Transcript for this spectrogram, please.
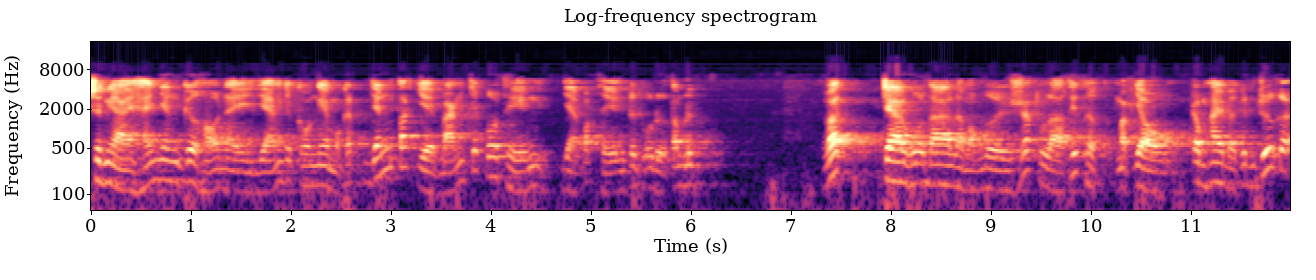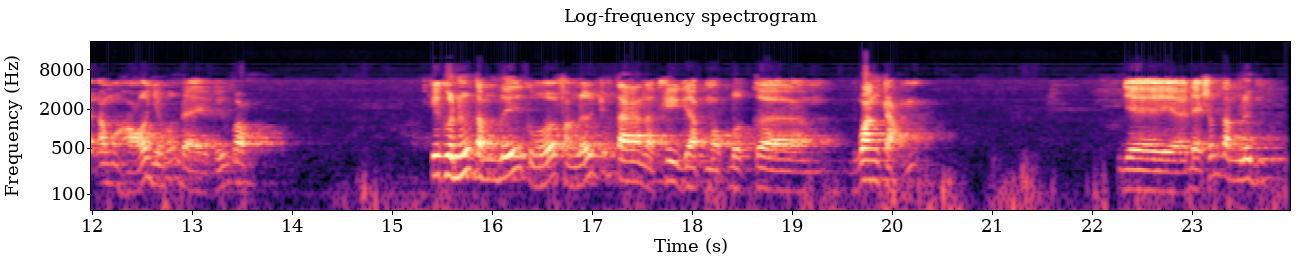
Xin ngài hãy nhân cơ hội này giảng cho con nghe một cách vắn tắt về bản chất của thiện và bất thiện trên con đường tâm linh. Vâng. Cha của ta là một người rất là thiết thực. Mặc dầu trong hai bài kinh trước á, ông hỏi những vấn đề viễn vong. Cái khuynh hướng tâm lý của phần lớn chúng ta là khi gặp một bậc uh, quan trọng về đời sống tâm linh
